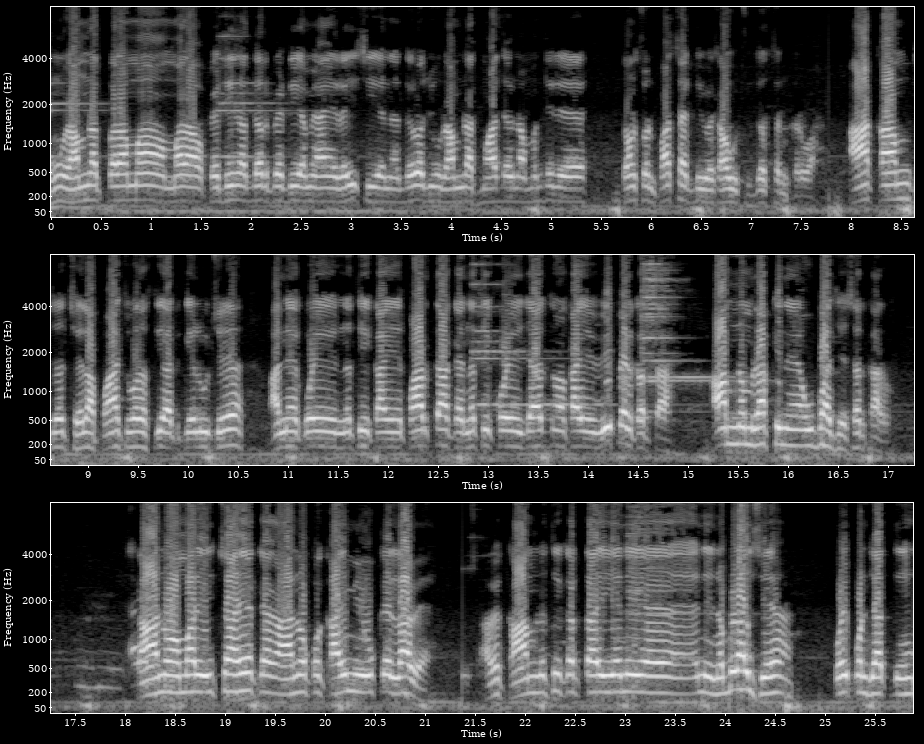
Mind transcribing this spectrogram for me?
હું રામનાથપરામાં મારા પેઢીના દર પેઢી અમે અહીં રહી છીએ અને દરરોજ હું રામનાથ મહાદેવના મંદિરે ત્રણસો દિવસ આવું છું દર્શન કરવા. આ કામ છેલ્લા પાંચ વર્ષથી અટકેલું છે અને કોઈ નથી કાંઈ પાડતા કે નથી કોઈ જાતનો કાંઈ રિપેર કરતા. આમ નમ રાખીને ઊભા છે સરકાર. આનો અમારી ઈચ્છા છે કે આનો કોઈ કાયમી ઉકેલ લાવે. હવે કામ નથી કરતા એની એની નબળાઈ છે કોઈ પણ જાતની.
